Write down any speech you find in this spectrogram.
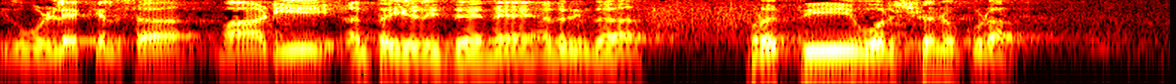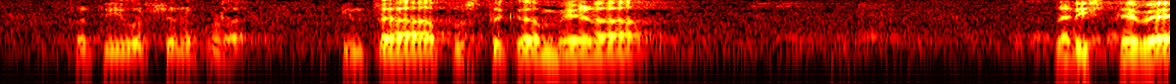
ಇದು ಒಳ್ಳೆ ಕೆಲಸ, ಮಾಡಿ ಅಂತ ಹೇಳಿದ್ದೇನೆ. ಅದರಿಂದ ಪ್ರತಿ ವರ್ಷನೂ ಕೂಡ ಪ್ರತಿ ವರ್ಷನೂ ಕೂಡ ಇಂತಹ ಪುಸ್ತಕ ಮೇಳ ನಡೆಸ್ತೇವೆ.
